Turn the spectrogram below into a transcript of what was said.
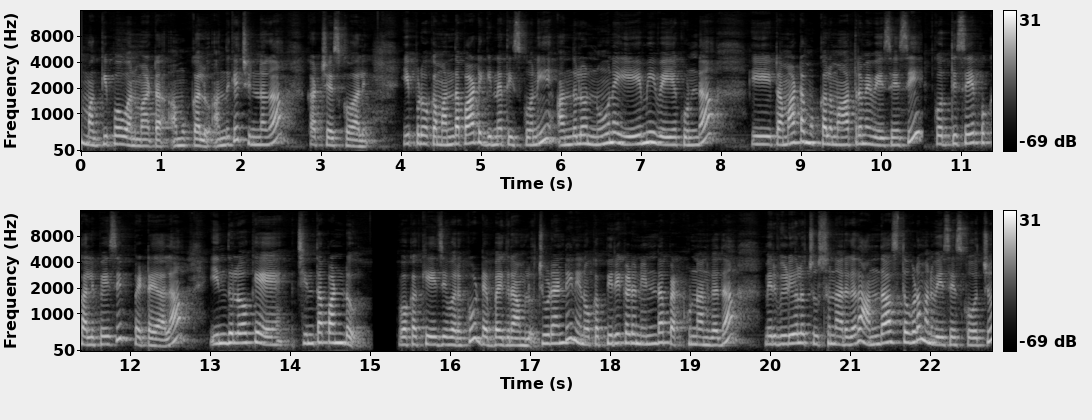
మగ్గిపోవు అనమాట ఆ ముక్కలు. అందుకే చిన్నగా కట్ చేసుకోవాలి. ఇప్పుడు ఒక మందపాటి గిన్నె తీసుకొని అందులో నూనె ఏమీ వేయకుండా ఈ టమాటా ముక్కలు మాత్రమే వేసేసి కొద్దిసేపు కలిపేసి పెట్టేయాలా. ఇందులోకే చింతపండు ఒక కేజీ వరకు డెబ్బై గ్రాములు. చూడండి నేను ఒక పిరికడ నిండా పెట్టుకున్నాను కదా. మీరు వీడియోలో చూస్తున్నారు కదా అందాజుతో కూడా మనం వేసేసుకోవచ్చు.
